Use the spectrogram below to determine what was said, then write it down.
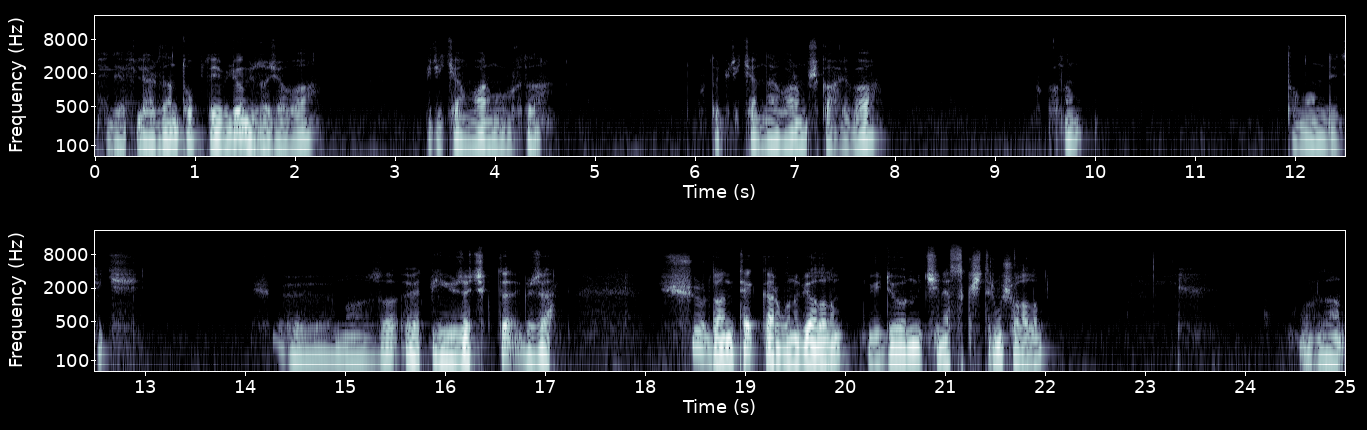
hedeflerden toplayabiliyor muyuz acaba? Biriken var mı burada? Burada birikenler varmış galiba. Bakalım. Tamam dedik. Şu, e. Evet 1100'e çıktı. Güzel. Şuradan tekrar bunu bir alalım. Videonun içine sıkıştırmış olalım. Buradan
